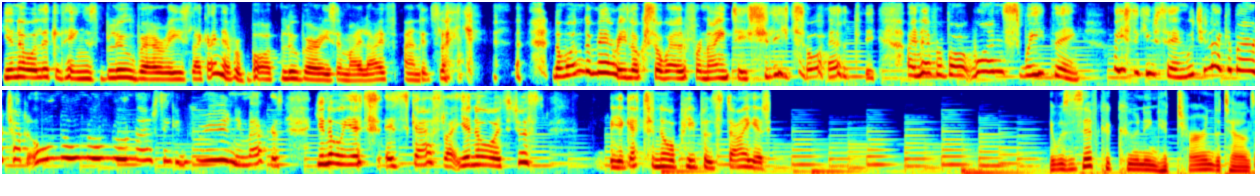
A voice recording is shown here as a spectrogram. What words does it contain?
you know, little things, blueberries, like I never bought blueberries in my life. And it's like, no wonder Mary looks so well for 90. She eats so healthy. I never bought one sweet thing. I used to keep saying, Would you like a bar of chocolate? Oh, no, no, no. And I was thinking, Really, macros. You know, it's, it's gaslight. You know, it's just, you get to know people's diet. It was as if cocooning had turned the town's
